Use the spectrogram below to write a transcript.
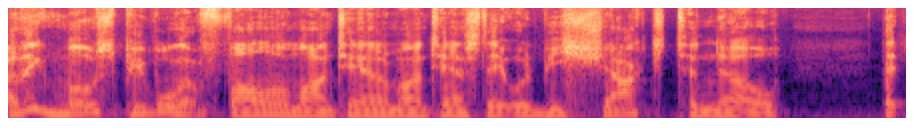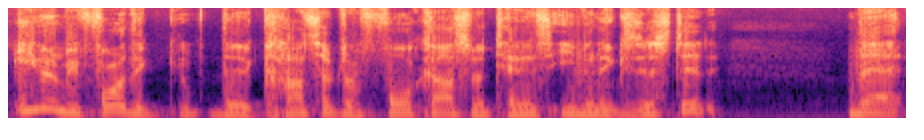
I think most people that follow Montana, Montana State would be shocked to know that even before the the concept of full cost of attendance even existed, that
